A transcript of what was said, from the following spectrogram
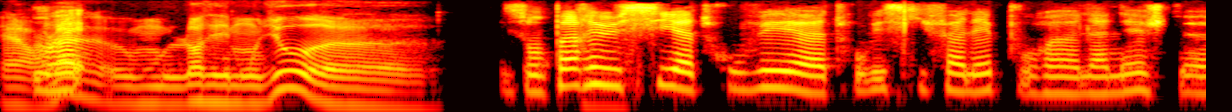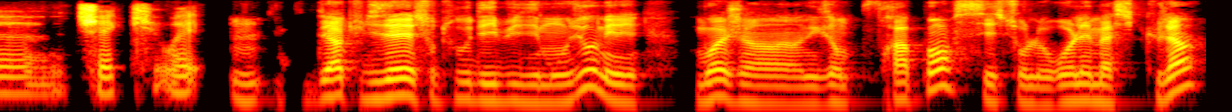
Alors Ouais. là, lors des mondiaux, euh, ils n'ont pas réussi à trouver à trouver ce qu'il fallait pour euh, la neige de tchèque. Ouais. Mm. D'ailleurs, tu disais surtout au début des mondiaux, mais moi j'ai un exemple frappant, c'est sur le relais masculin,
